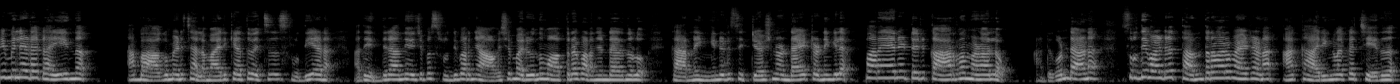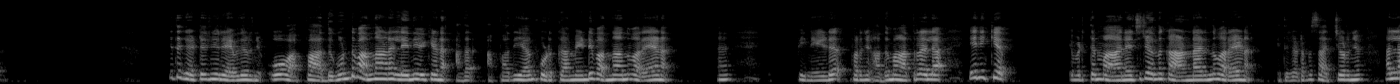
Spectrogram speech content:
വിമലയുടെ കയ്യിൽ നിന്ന് ആ ബാഗ് മേടിച്ച് അലമാരിക്കകത്ത് വെച്ചത് ശ്രുതിയാണ്. അത് എന്തിനാന്ന് ചോദിച്ചപ്പോൾ ശ്രുതി പറഞ്ഞ ആവശ്യം വരുമെന്ന് മാത്രമേ പറഞ്ഞിട്ടുണ്ടായിരുന്നുള്ളൂ. കാരണം ഇങ്ങനെ ഒരു സിറ്റുവേഷൻ ഉണ്ടായിട്ടുണ്ടെങ്കിൽ പറയാനായിട്ടൊരു കാരണം വേണമല്ലോ. അതുകൊണ്ടാണ് ശ്രുതി വളരെ തന്ത്രപരമായിട്ടാണ് ആ കാര്യങ്ങളൊക്കെ ചെയ്തത്. ഇത് കേട്ട് കഴിഞ്ഞ് രേവതി പറഞ്ഞു ഓ അപ്പൊ അതുകൊണ്ട് വന്നാണല്ലേ? എന്ന് ചോദിക്കണേ അത് അപ്പൊ അത് ഞാൻ കൊടുക്കാൻ വേണ്ടി വന്നാന്ന് പറയാണ്. പിന്നീട് പറഞ്ഞു അത് മാത്രമല്ല എനിക്ക് ഇവിടുത്തെ മാനേജറെ ഒന്ന് കാണണമായിരുന്നു പറയണം. ഇത് കേട്ടപ്പോൾ സച്ചു പറഞ്ഞു അല്ല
